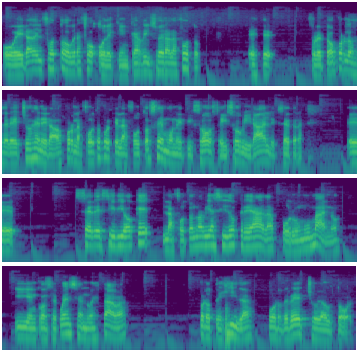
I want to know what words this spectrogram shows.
o era del fotógrafo o de quién Carrizo era la foto. Este, sobre todo por los derechos generados por la foto, porque la foto se monetizó, se hizo viral, etc. Eh, se decidió que la foto no había sido creada por un humano y en consecuencia no estaba protegida por derecho de autor.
